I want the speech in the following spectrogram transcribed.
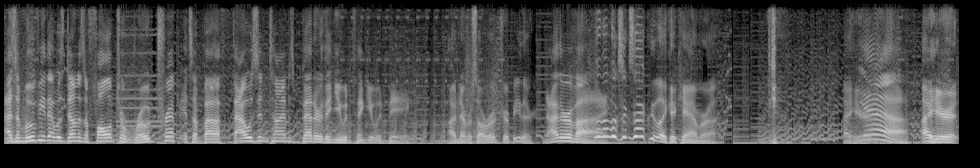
as a movie that was done as a follow up to Road Trip. It's about a thousand times better than you would think it would be. I never saw Road Trip either. Neither have But it looks exactly like a camera. I hear it. Yeah, I hear it.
